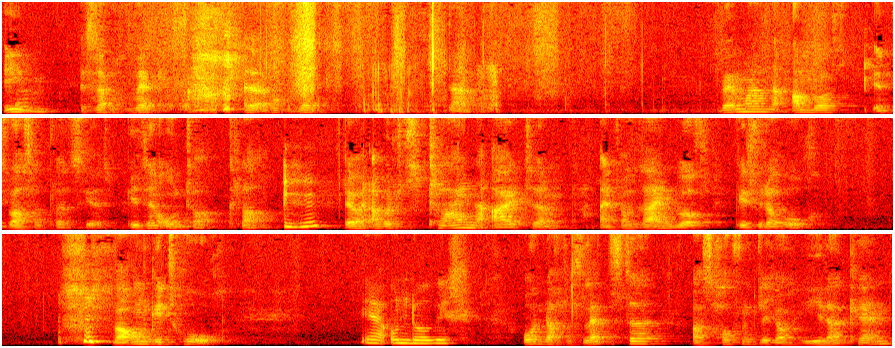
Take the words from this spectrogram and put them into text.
Eben. Es ist einfach weg. Es ist einfach weg. Dann. Wenn man eine Amboss ins Wasser platziert, geht er unter, klar. Wenn man aber das kleine Item einfach reinwirft, geht es wieder hoch. Warum geht's hoch? Ja, unlogisch. Und noch das letzte, was hoffentlich auch jeder kennt.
